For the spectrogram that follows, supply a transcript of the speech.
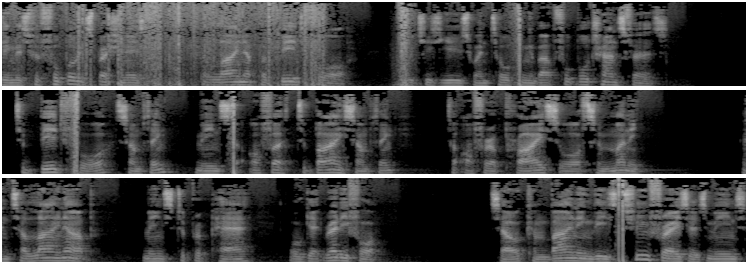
English for Football expression is to line up a bid for, which is used when talking about football transfers. To bid for something means to offer to buy something, to offer a price or some money. And to line up means to prepare or get ready for. So combining these two phrases means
